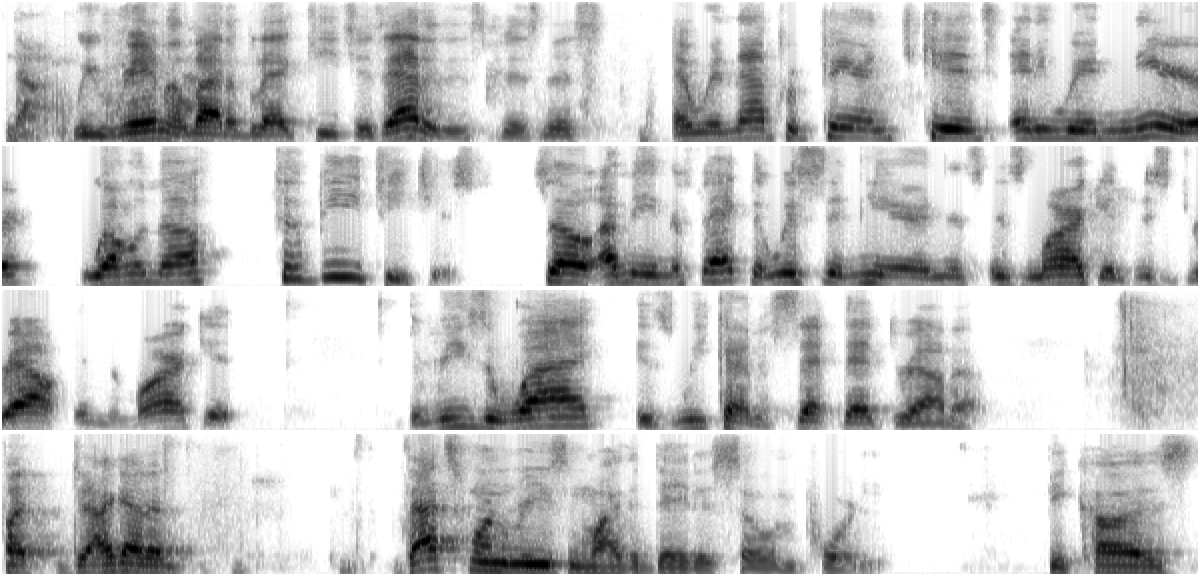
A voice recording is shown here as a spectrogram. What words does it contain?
No. We ran a lot of black teachers out of this business, and we're not preparing kids anywhere near well enough to be teachers. So, I mean, the fact that we're sitting here in this, this market, this drought in the market, the reason why is we kind of set that drought up. But I got to, that's one reason why the data is so important. Because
